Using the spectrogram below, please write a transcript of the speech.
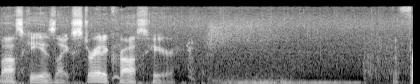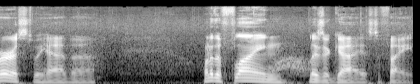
Boss key is like straight across here. But first we have uh, one of the flying lizard guys to fight.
